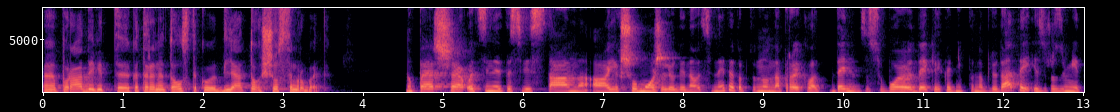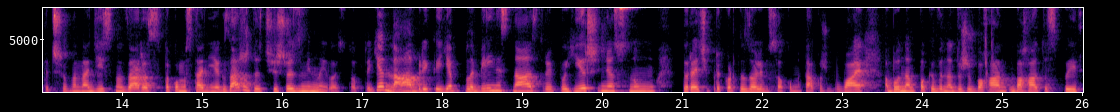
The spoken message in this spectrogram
е, поради від е, Катерини Толстикої для того, що з цим робити. Ну, перше, оцінити свій стан, а якщо може людина оцінити, тобто, ну, наприклад, день за собою декілька днів понаблюдати і зрозуміти, чи вона дійсно зараз в такому стані, як завжди, чи щось змінилось. Тобто є набріки, є лабільність настрою, погіршення сну. До речі, при кортизолі високому також буває, або навпаки, вона дуже багато, спить.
